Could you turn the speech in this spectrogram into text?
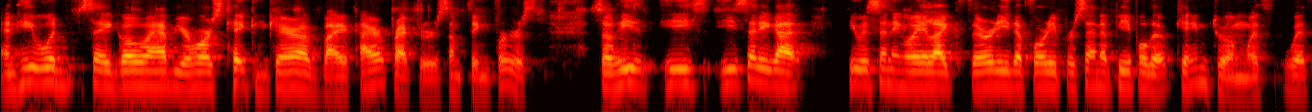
And he would say, Go have your horse taken care of by a chiropractor or something first. So he he he said he got he was sending away like 30 to 40 percent of people that came to him with with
